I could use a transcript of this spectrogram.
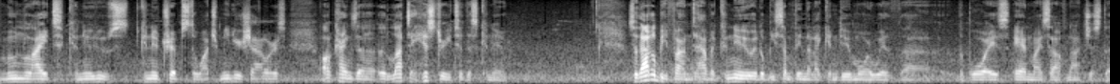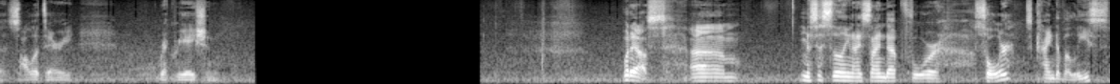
moonlight canoes, canoe trips to watch meteor showers, all kinds of uh, lots of history to this canoe. So that'll be fun to have a canoe. It'll be something that I can do more with uh, the boys and myself, not just a solitary recreation. What else? Um, Mrs. Silly and I signed up for solar. It's kind of a lease.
